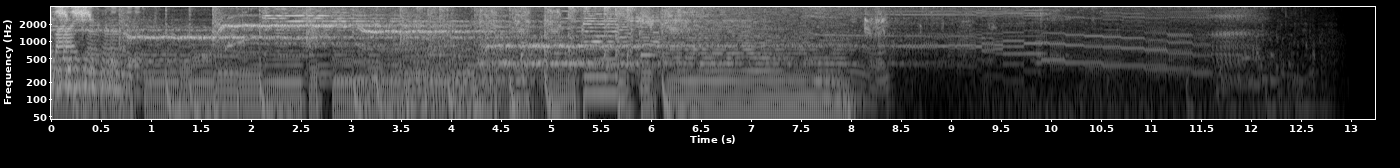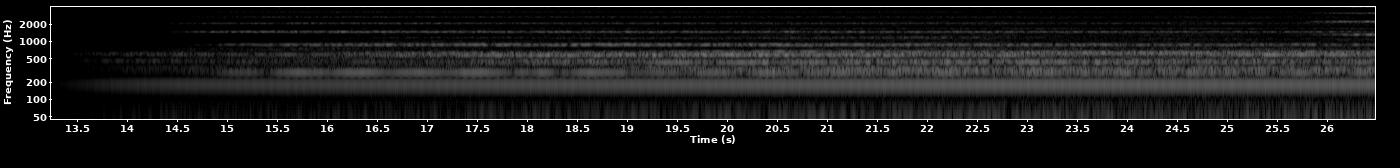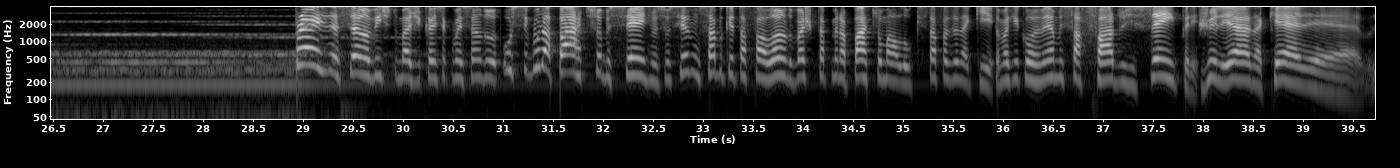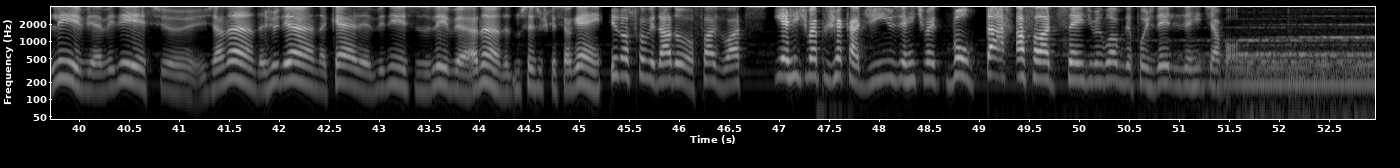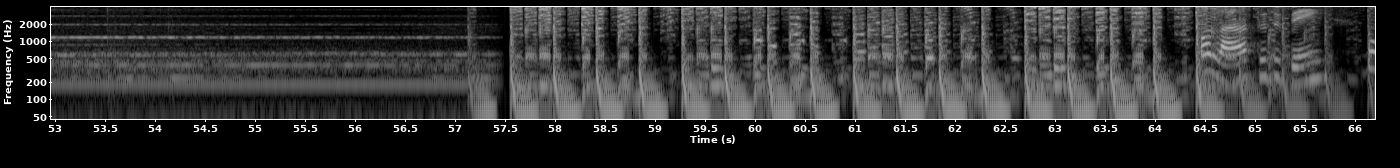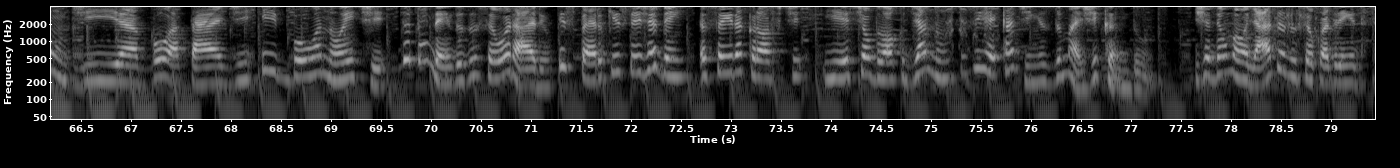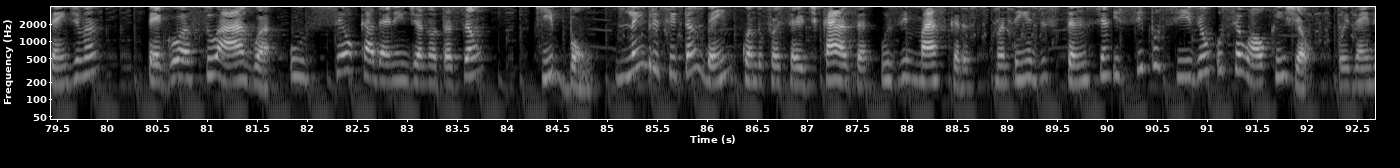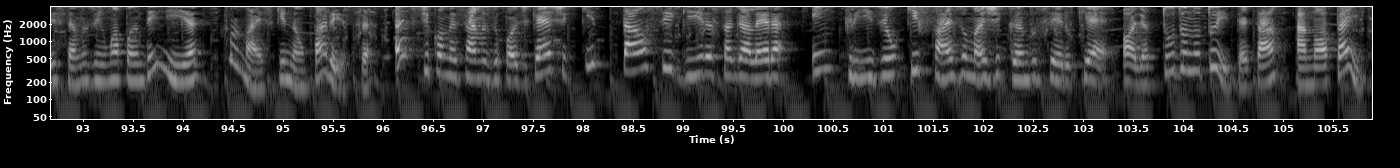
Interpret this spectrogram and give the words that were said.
Magicando. Praise the Sun, ouvinte do Magicante, está começando a segunda parte sobre Sandman. Se você não sabe o que tá falando, vai escutar a primeira parte, seu maluco. O que você tá fazendo aqui? Estamos aqui com os mesmos safados de sempre. Juliana, Kelly, Lívia, Vinícius, Ananda, Juliana, Kelly, Vinícius, Lívia, Ananda, não sei se eu esqueci alguém. E o nosso convidado, Flávio Watts. E a gente vai pros recadinhos e a gente vai voltar a falar de Sandman logo depois deles e a gente já volta. Olá, tudo bem? Bom dia, boa tarde e boa noite, dependendo do seu horário. Espero que esteja bem. Eu sou Ira Croft e este é o bloco de anúncios e recadinhos do Magicando. Já deu uma olhada no seu quadrinho de Sandman? Pegou a sua água, o seu caderninho de anotação? Que bom! Lembre-se também, quando for sair de casa, use máscaras, mantenha distância e, se possível, o seu álcool em gel, pois ainda estamos em uma pandemia, por mais que não pareça. Antes de começarmos o podcast, que tal seguir essa galera incrível que faz o Magicando ser o que é? Olha, tudo no Twitter, tá? Anota aí.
